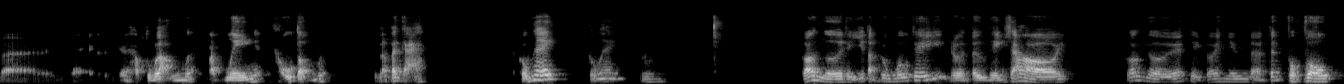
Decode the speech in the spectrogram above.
là cái học tụng lòng đọc miệng khẩu tụng là tất cả. Cũng hay cũng hay. Ừ có người thì chỉ tập trung bố thí rồi từ thiện xã hội. Có người thì coi như là thích phục vụ.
